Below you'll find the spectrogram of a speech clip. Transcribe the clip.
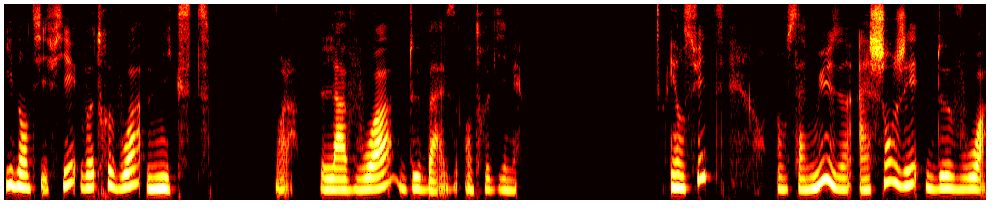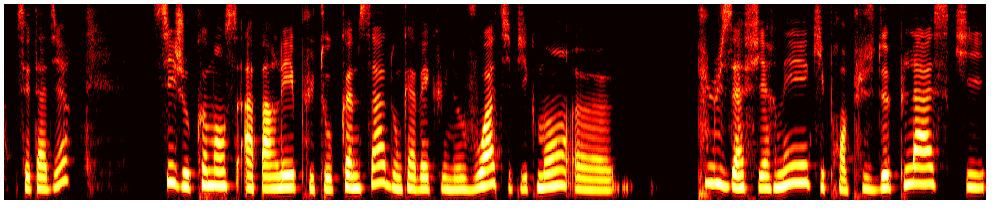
identifié votre voix mixte. Voilà, la voix de base, entre guillemets. Et ensuite, on s'amuse à changer de voix. C'est-à-dire, si je commence à parler plutôt comme ça, donc avec une voix typiquement euh, plus affirmé, qui prend plus de place, qui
